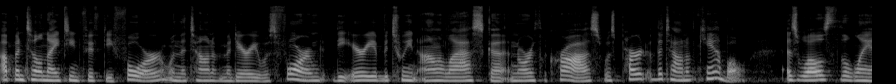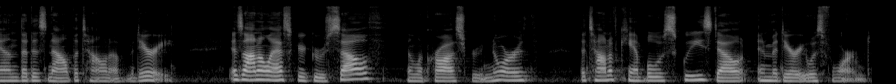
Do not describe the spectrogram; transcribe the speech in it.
Up until 1954, when the town of Medary was formed, the area between Onalaska and North La Crosse was part of the town of Campbell, as well as the land that is now the town of Medary. As Onalaska grew south and La Crosse grew north, the town of Campbell was squeezed out and Medary was formed.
